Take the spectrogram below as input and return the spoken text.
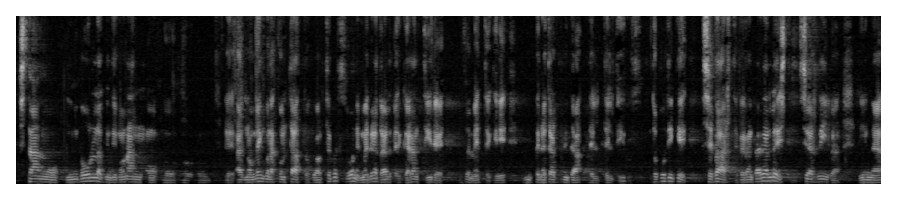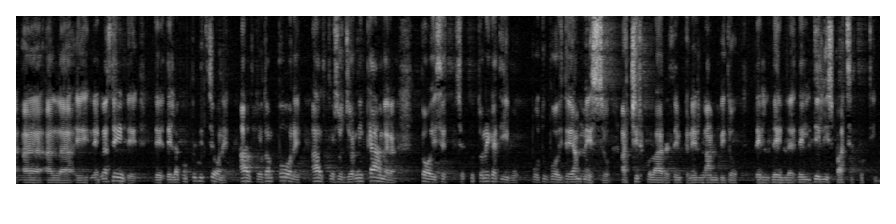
stanno in bolla, quindi non, hanno, eh, non vengono a contatto con altre persone in maniera tale per garantire ovviamente che l'impenetrabilità del, del virus. Dopodiché si parte per andare all'estero, si arriva in, uh, alla, in, nella sede de, della competizione, altro tampone, altro soggiorno in camera, poi se, se tutto negativo tu poi sei ammesso a circolare sempre nell'ambito del, del, degli spazi sportivi.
